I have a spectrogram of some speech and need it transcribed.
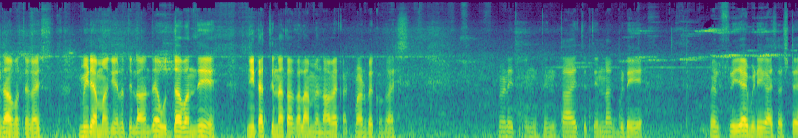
ಇದಾಗುತ್ತೆ ಗಾಯ್ಸ್ ಮೀಡಿಯಮ್ಮಾಗಿ ಇರುತ್ತಿಲ್ಲ ಅಂದರೆ ಉದ್ದ ಬಂದು ನೀಟಾಗಿ ತಿನ್ನೋಕ್ಕಾಗಲ್ಲ, ಆಮೇಲೆ ನಾವೇ ಕಟ್ ಮಾಡಬೇಕು ಗಾಯ್ಸ್ ನೋಡಿ ತಿಂತಾಯ್ತು ತಿನ್ನೋಕೆ ಬಿಡಿ. ಆಮೇಲೆ ಫ್ರೀಯಾಗಿ ಬಿಡಿ ಗಾಯ್ಸ್ ಅಷ್ಟೇ.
